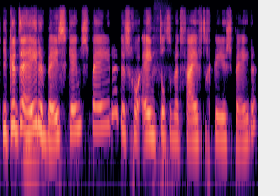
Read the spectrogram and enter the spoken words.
Je kunt de hele base game spelen. Dus gewoon 1 tot en met 50 kun je spelen.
